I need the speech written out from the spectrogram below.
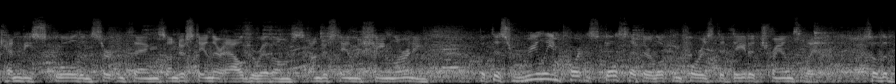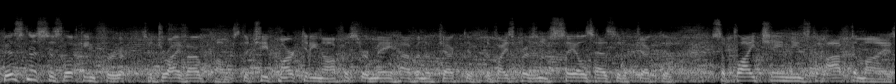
can be schooled in certain things, understand their algorithms, understand machine learning, but this really important skill set they're looking for is the data translator. So the business is looking for to drive outcomes. The chief marketing officer may have an objective. The vice president of sales has an objective. Supply chain needs to optimize.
